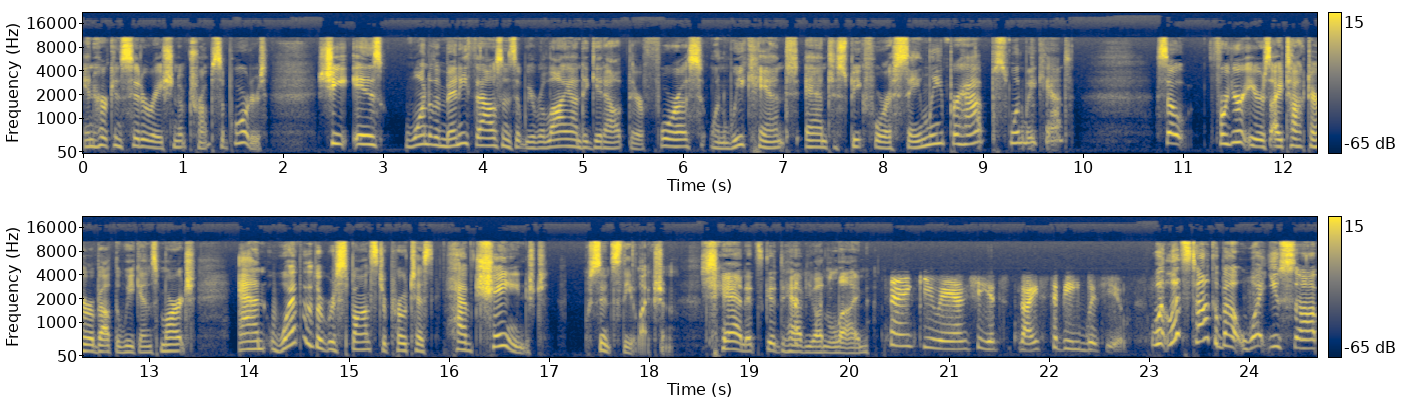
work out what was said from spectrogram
in her consideration of Trump supporters. She is one of the many thousands that we rely on to get out there for us when we can't and to speak for us sanely, perhaps, when we can't. So, for your ears, I talked to her about the weekend's march and whether the response to protests have changed since the election. Jan, it's good to have you on the line. Thank you, Angie. It's nice to be with you. Well, let's talk about what you saw.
